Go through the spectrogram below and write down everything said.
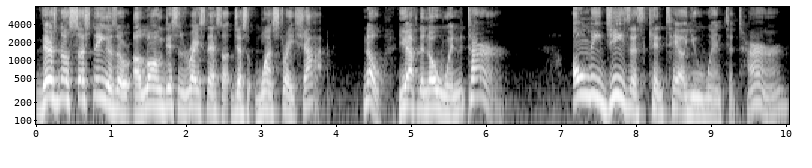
There's no such thing as a, a long distance race that's a, just one straight shot. No, you have to know when to turn. Only Jesus can tell you when to turn.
